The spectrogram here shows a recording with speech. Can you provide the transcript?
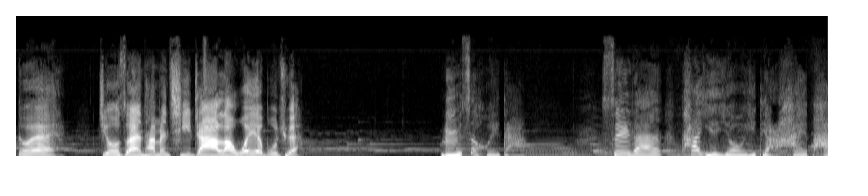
对，就算他们气炸了，我也不去。”驴子回答。虽然他也有一点害怕。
